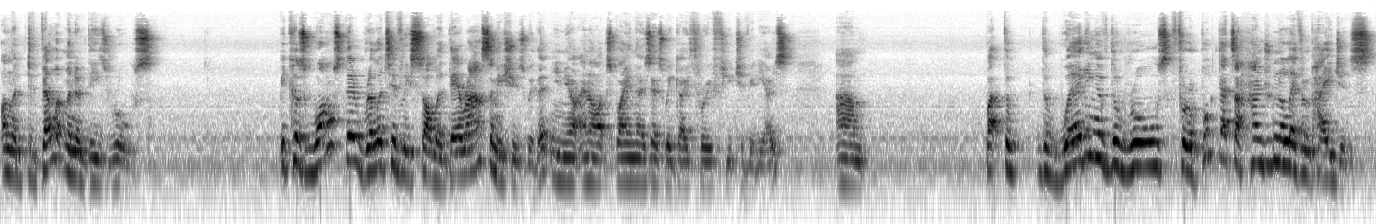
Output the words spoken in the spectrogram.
on the development of these rules. Because whilst they're relatively solid, there are some issues with it, you know, and I'll explain those as we go through future videos. Um, but the, the wording of the rules for a book that's 111 pages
